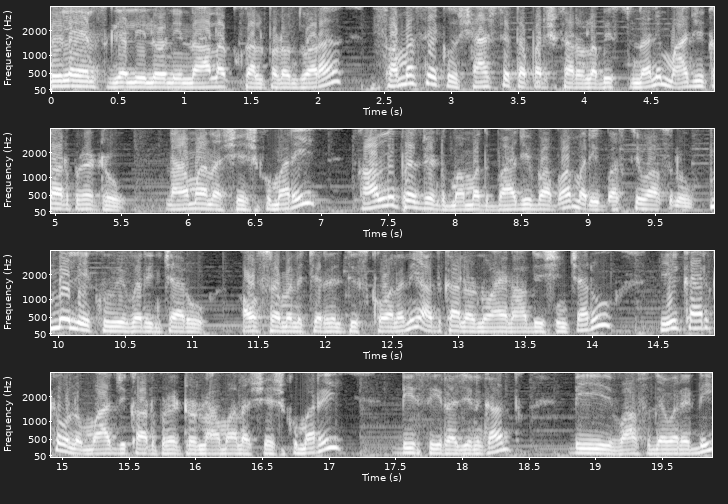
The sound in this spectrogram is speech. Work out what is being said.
రిలయన్స్ గల్లీలోని నాలకు కలపడం ద్వారా సమస్యకు శాశ్వత పరిష్కారం లభిస్తుందని మాజీ corporator Namana Sesh Kumari colony president Mohammed Bajibaba మరియు బస్తీవాసులు ఎమ్మెల్యేకు వివరించారు. అవసరమైన చర్యలు తీసుకోవాలని అధికారులను ఆయన ఆదేశించారు. ఈ కార్యక్రమంలో మాజీ corporator Namana Sesh Kumari DC Rajinikanth D Vasudevareddy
